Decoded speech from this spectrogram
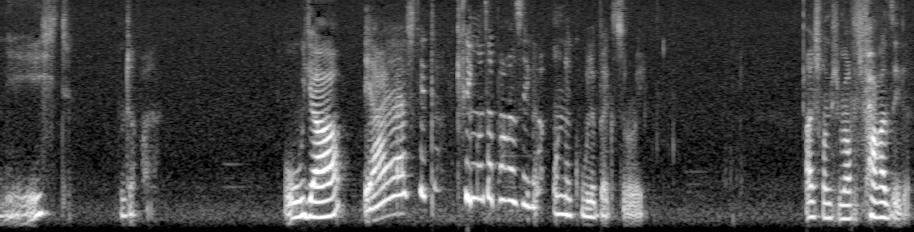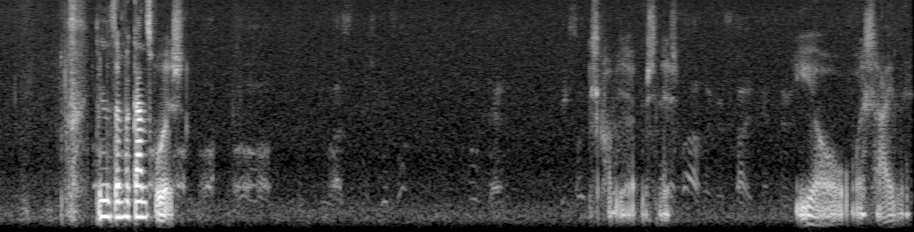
Nicht runterfallen. Oh ja. Ja, ja, steht da. Wir kriegen unser Parasegel. Und eine coole Backstory. Aber ich freue mich immer aufs Parasegel. Ich bin jetzt einfach ganz ruhig. Ich glaube, ihr hört mich nicht. Jo, wahrscheinlich.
